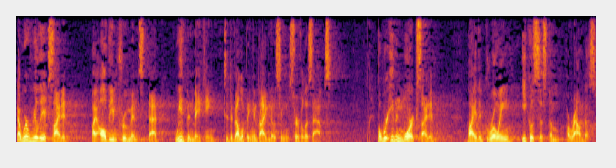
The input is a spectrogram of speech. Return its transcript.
Now, we're really excited by all the improvements that we've been making to developing and diagnosing serverless apps. But we're even more excited by the growing ecosystem around us.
